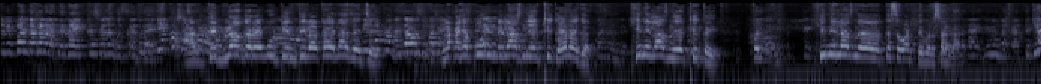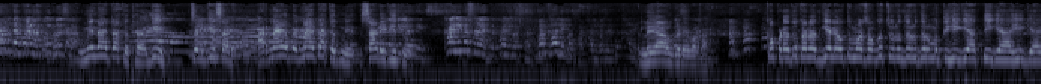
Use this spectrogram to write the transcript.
तुम्ही बंद करा ते नाही कशाला गुसकरताय अरे ती ब्लॉगर आहे मोठी आणि तिला काय लाजायचंय. लका ह्या पोरीने लाजणं एक ठीक आहे ना ग हिने लाजणं एक ठीक आहे. पण हिने लाजणं कसं वाटतंय बरं सांगा. मी नाही टाकत हा घे चल घे साडी. अरे नाही नाही टाकत मी. साडी घेतो खाली बसा नाही तर खाली बसा. बरं खाली बसा खाली बसा तर खाली लय अवघड आहे बघा. कपड्या दुकानात गेल्यावर तुम्हाला सांग गचुर दर दर मग ती ही घ्या ती घ्या ही घ्या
